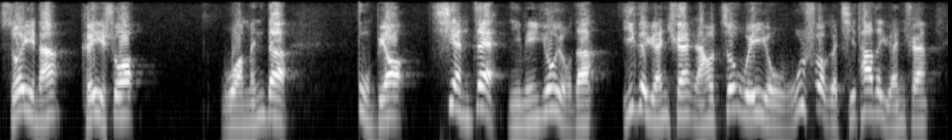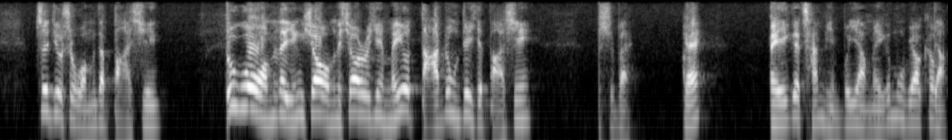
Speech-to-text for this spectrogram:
所以呢，可以说我们的目标现在你们拥有的。一个圆圈，然后周围有无数个其他的圆圈，这就是我们的靶心。如果我们的营销、我们的销售性没有打中这些靶心，失败。OK，每一个产品不一样，每个目标客户不一样，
